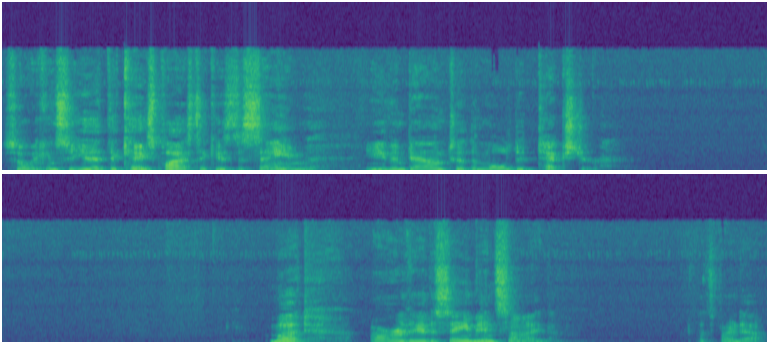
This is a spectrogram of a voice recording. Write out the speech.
So we can see that the case plastic is the same, even down to the molded texture. But are they the same inside? Let's find out.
